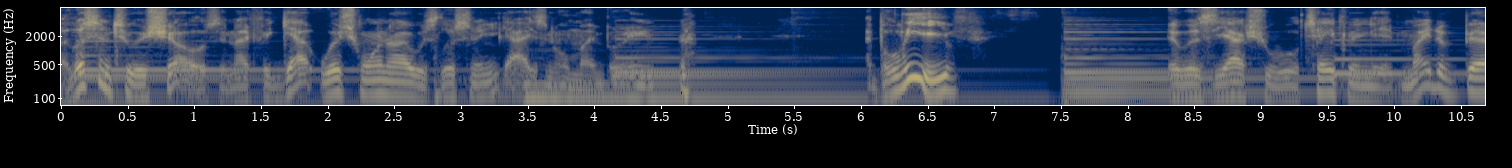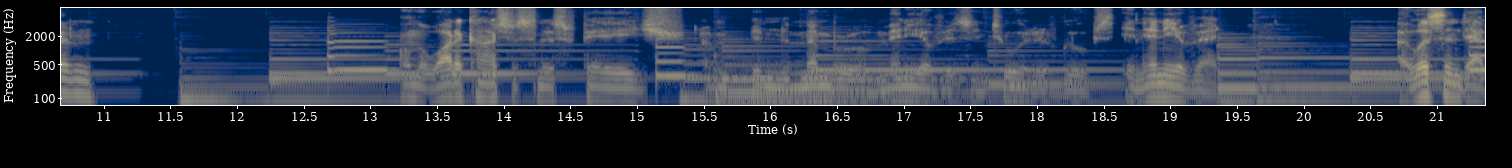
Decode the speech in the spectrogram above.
I listened to his shows, and I forget which one I was listening. You guys know my brain. Believe it was the actual taping. It might have been on the Water Consciousness page. I've been a member of many of his intuitive groups. In any event, I listened at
